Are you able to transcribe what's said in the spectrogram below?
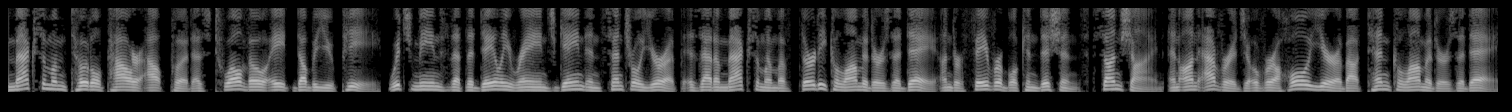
maximum total power output is 1208 Wp, which means that the daily range gained in Central Europe is at a maximum of 30 km a day under favorable conditions sunshine and on average over a whole year about 10 km a day.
